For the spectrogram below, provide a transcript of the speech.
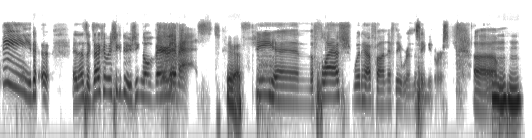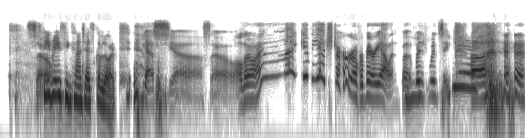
speed, and that's exactly what she can do. She can go very, very fast. Yes. She and the Flash would have fun if they were in the same universe. Um, mm-hmm. So speed racing contest galore. yes, yeah. So although I might give the edge to her over Barry Allen, but mm-hmm. we'll, we'll see. Yeah. Uh,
